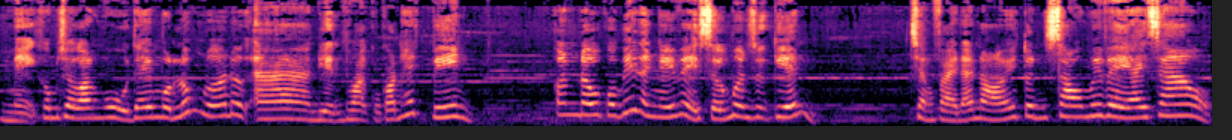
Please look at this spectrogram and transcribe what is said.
Mẹ không cho con ngủ thêm một lúc nữa được à? Điện thoại của con hết pin. Con đâu có biết anh ấy về sớm hơn dự kiến. Chẳng phải đã nói tuần sau mới về hay sao?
